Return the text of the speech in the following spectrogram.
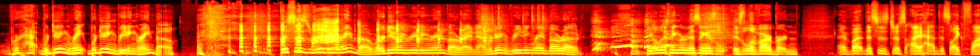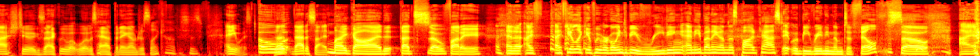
We're ha- we're doing ra- we're doing reading rainbow. this is reading rainbow. We're doing reading rainbow right now. We're doing reading Rainbow Road. the only thing we're missing is is LeVar Burton. But this is just I had this like flash to exactly what, what was happening. I'm just like, oh, this is. Anyways, Oh, that, that aside, My God, that's so funny. And I, I feel like if we were going to be reading anybody on this podcast, it would be reading them to filth. So I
